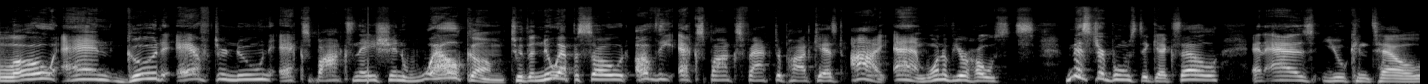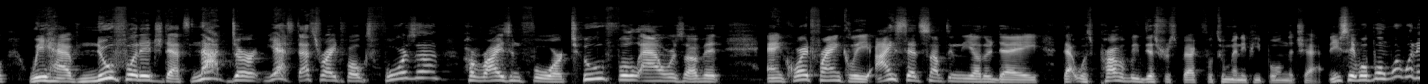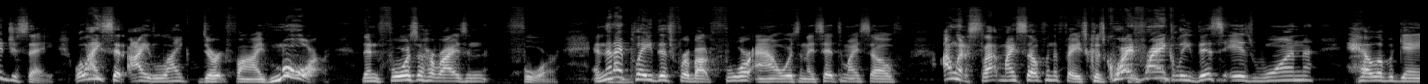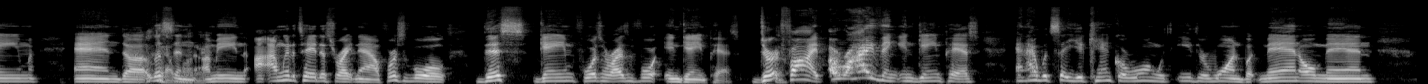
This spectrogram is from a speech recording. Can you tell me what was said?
Hello and good afternoon, Xbox Nation. Welcome to the new episode of the Xbox Factor podcast. I am one of your hosts, Mr. Boomstick XL. And as you can tell, we have new footage that's not dirt. Yes, that's right, folks. Forza Horizon 4, two full hours of it. And quite frankly, I said something the other day that was probably disrespectful to many people in the chat. And you say, well, Boom, what, what did you say? Well, I said I like Dirt 5 more than Forza Horizon 4. And then I Mm-hmm. played this for about four hours and I said to myself, I'm going to slap myself in the face because, quite frankly, this is one hell of a game. And uh, Look at that listen. I mean, I- I'm going to tell you this right now. First of all, this game, Forza Horizon 4, in Game Pass. Dirt 5 arriving in Game Pass. And I would say you can't go wrong with either one. But man, oh man,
